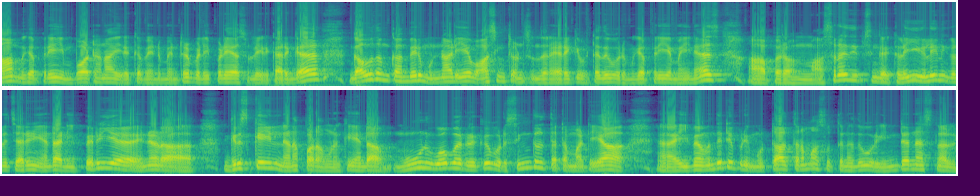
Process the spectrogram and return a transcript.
தான் மிகப்பெரிய இம்பார்ட்டண்டாக இருக்க வேண்டும் என்று வெளிப்படையாக சொல்லியிருக்காருங்க. கௌதம் காம்பீர் முன்னாடியே வாஷிங்டன் சுந்தர் இறக்கி விட்டது ஒரு மிகப்பெரிய மைனஸ் அப்புறம் அசரதீப் சிங்கை கிளி இழின்னு கழிச்சாரு ஏன்டா நீ பெரிய என்னடா கிறிஸ்கெயில் நினப்பாடா உனக்கு? ஏன்டா மூணு ஓவர் இருக்குது ஒரு சிங்கிள் தட்ட மாட்டியா? இவன் வந்துட்டு இப்படி முட்டாள்தனமாக சுற்றுனது ஒரு international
